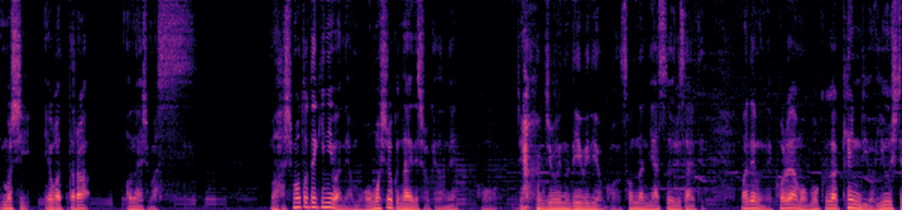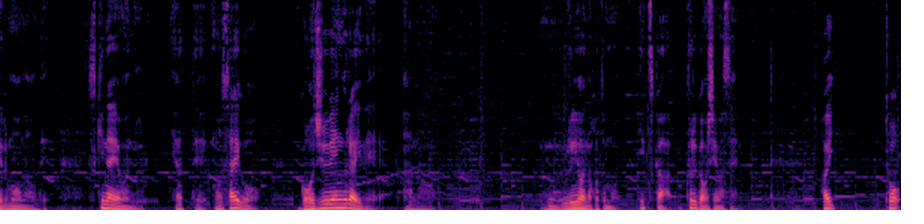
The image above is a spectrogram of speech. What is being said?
もしよかったらお願いします。まあ橋本的にはねもう面白くないでしょうけどね。こう自分の DVD をこうそんなに安売りされて。まあでもねこれはもう僕が権利を有してるものなので好きなようにやってもう最後50円ぐらいであのうん売るようなこともいつか来るかもしれません。はい。と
